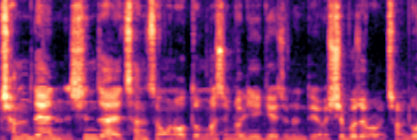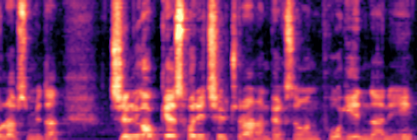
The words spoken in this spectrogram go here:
참된 신자의 찬송은 어떤 것인가를 얘기해 주는데요. 15절 보면 참 놀랍습니다. 즐겁게 소리칠 줄 아는 백성은 복이 있나니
